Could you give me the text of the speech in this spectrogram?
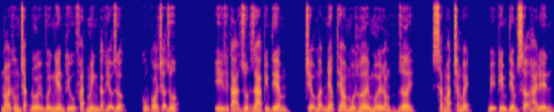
Nói không chắc đối với nghiên cứu phát minh đặc hiệu dược, cũng có trợ giúp y tá rút ra kim tiêm, triệu mẫn nhấc theo một hơi mới lỏng rơi, sắc mặt trắng bệnh, bị kim tiêm sợ hai đến.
